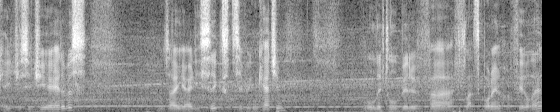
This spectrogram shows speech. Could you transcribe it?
Keiji Tsuchiya ahead of us. There's A86, let's see if we can catch him. A little bit of uh, flat spotting, I feel that.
